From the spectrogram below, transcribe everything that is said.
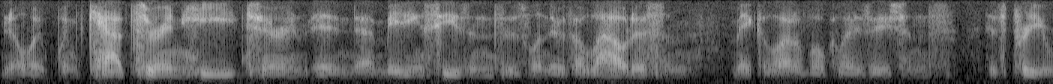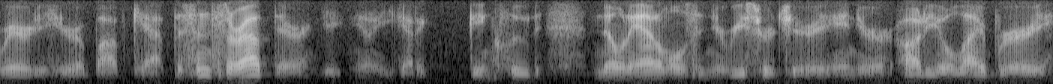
you know when, when cats are in heat or in, in uh, mating seasons is when they're the loudest and make a lot of vocalizations. It's pretty rare to hear a bobcat. But since they're out there, you, you know, you got to include known animals in your research area in your audio library,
